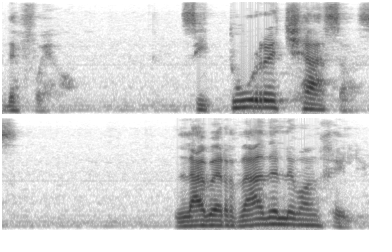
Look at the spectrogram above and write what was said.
de fuego. Si tú rechazas la verdad del Evangelio,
